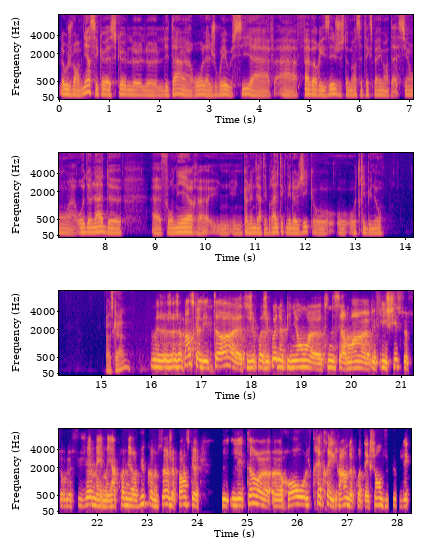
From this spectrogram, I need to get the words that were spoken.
là où je veux en venir, c'est que est-ce que l'État a un rôle à jouer aussi à, favoriser justement cette expérimentation euh, au-delà de euh, fournir une, colonne vertébrale technologique aux tribunaux? Pascal? Je, pense que l'État, euh, j'ai pas, j'ai pas une opinion euh, nécessairement euh, réfléchie sur, le sujet, mais, à première vue comme ça, je pense que l'État a un, rôle très, très grand de protection du public.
